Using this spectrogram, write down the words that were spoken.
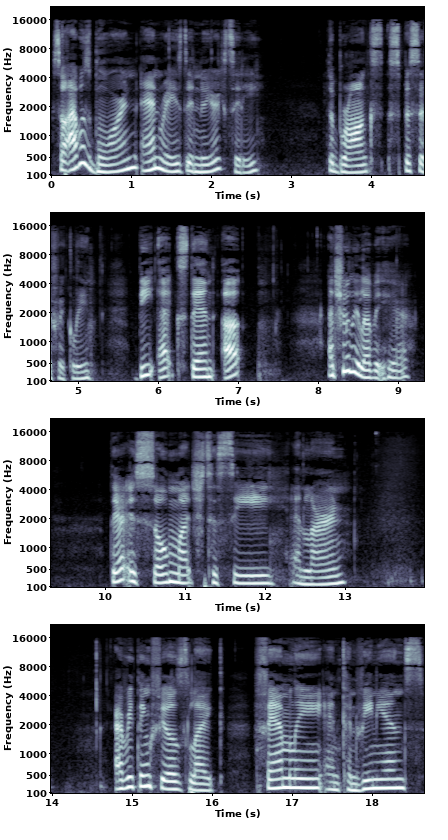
So, I was born and raised in New York City, the Bronx specifically. BX stand up. I truly love it here. There is so much to see and learn. Everything feels like family and convenience.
